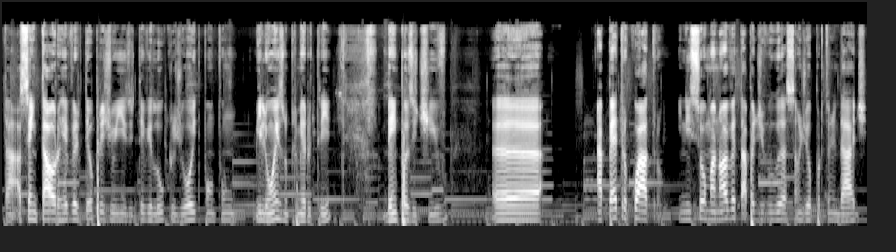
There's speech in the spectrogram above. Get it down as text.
Tá? A Centauro reverteu o prejuízo e teve lucro de 8,1 milhões no primeiro TRI, bem positivo. Uh, a Petro 4 iniciou uma nova etapa de divulgação de oportunidade,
